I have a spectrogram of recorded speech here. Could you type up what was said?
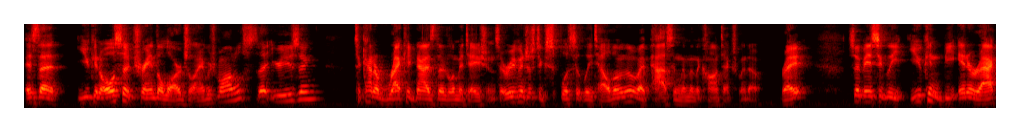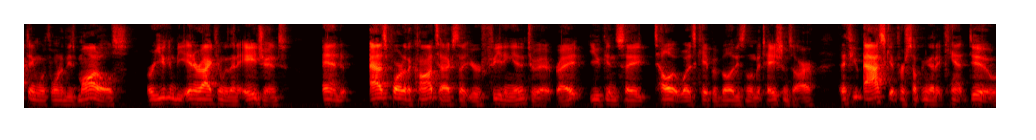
is that you can also train the large language models that you're using to kind of recognize their limitations or even just explicitly tell them by passing them in the context window right? So basically you can be interacting with one of these models or you can be interacting with an agent and as part of the context that you're feeding into it right you can say tell it what its capabilities and limitations are and if you ask it for something that it can't do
